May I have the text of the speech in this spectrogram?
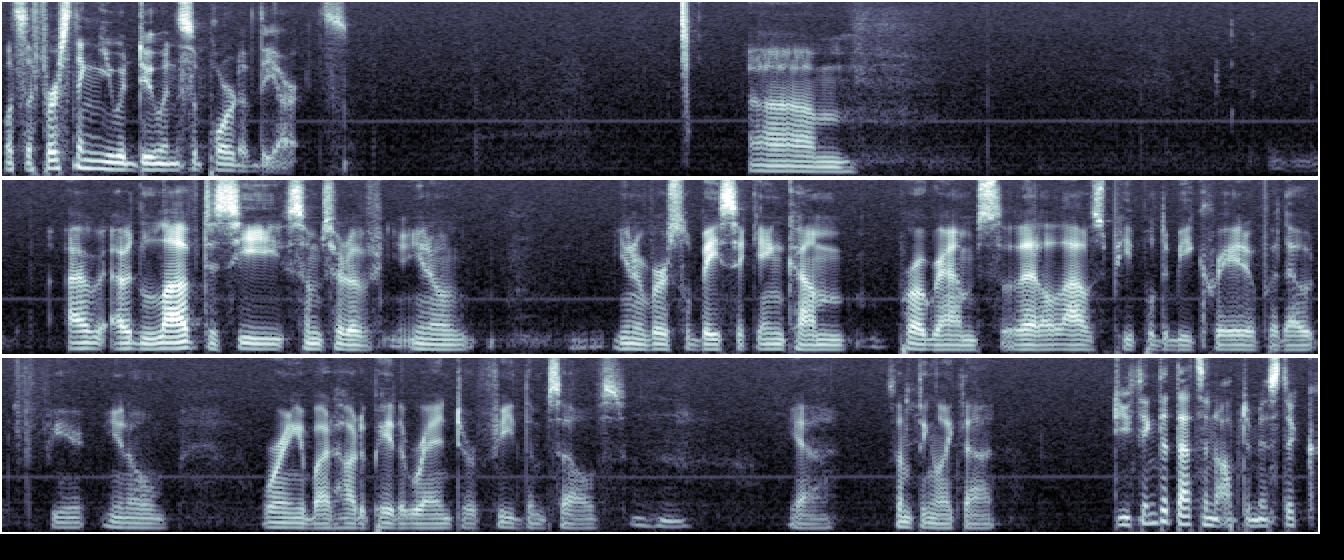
what's the first thing you would do in support of the arts? um, I, w- I would love to see some sort of you know universal basic income program so that allows people to be creative without fear, you know worrying about how to pay the rent or feed themselves. Mm-hmm. Yeah, something like that. Do you think that that's an optimistic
